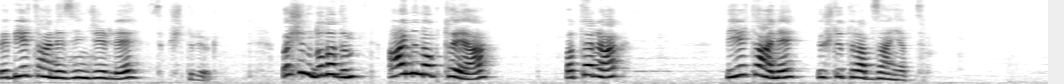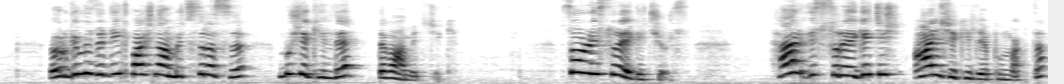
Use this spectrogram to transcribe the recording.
Ve bir tane zincirle sıkıştırıyorum. Başını doladım. Aynı noktaya batarak bir tane üçlü trabzan yaptım. Örgümüzün ilk başlangıç sırası bu şekilde devam edecek. Sonra üst sıraya geçiyoruz. Her üst sıraya geçiş aynı şekilde yapılmakta.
